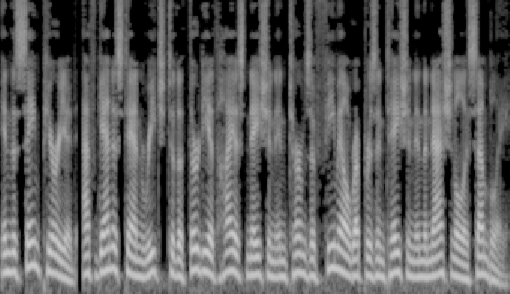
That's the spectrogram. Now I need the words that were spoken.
In the same period, Afghanistan reached to the 30th highest nation in terms of female representation in the National Assembly.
